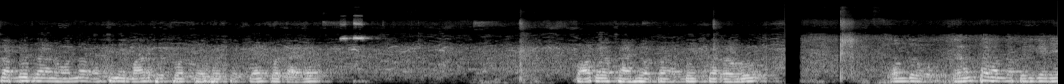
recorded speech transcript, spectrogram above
ಸಂವಿಧಾನವನ್ನು ರಚನೆ ಮಾಡಬೇಕು ಅಂತ ಹೇಳ್ಬಿಟ್ಟು ಕೇಳ್ಕೊಂಡಾಗ ಬಾಬಾ ಸಾಹೇಬ್ ಅಂಬೇಡ್ಕರ್ ಅವರು ಒಂದು ಗ್ರಂಥವನ್ನು ಬಿಡುಗಡೆ,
